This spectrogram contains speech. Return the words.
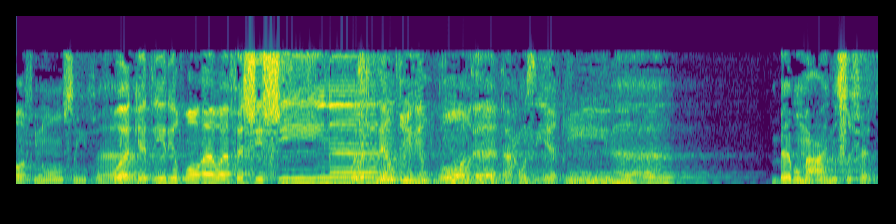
بانحراف وصفا وكثير الراء وفش الشين. واستطل الضاد تحز يقينا. باب معاني الصفات.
